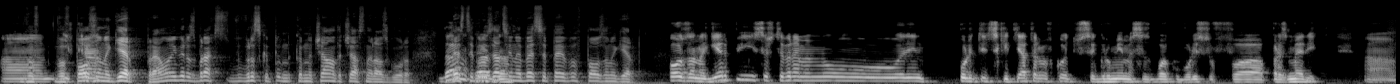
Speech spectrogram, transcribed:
А, в, в полза край... на ГЕРБ, правилно ли ви разбрах връзка към началната част на разговора? Да, Дестабилизация да, да. на БСП в полза на ГЕРБ. Полза на ГЕРБ и същевременно един политически театър, в който се громиме с Бойко Борисов а, през медиите. А,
